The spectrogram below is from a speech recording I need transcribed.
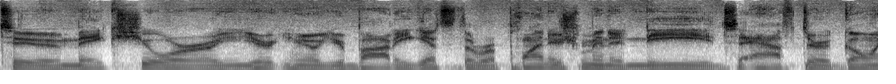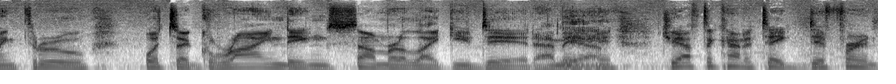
to make sure your you know your body gets the replenishment it needs after going through what's a grinding summer like you did? I mean, yeah. do you have to kind of take different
